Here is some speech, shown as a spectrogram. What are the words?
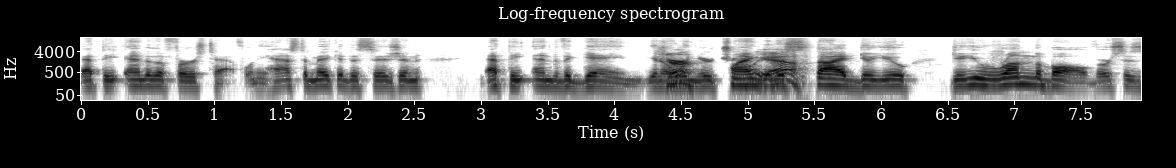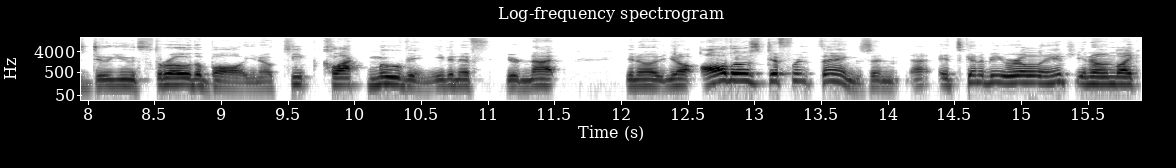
at the end of the first half, when he has to make a decision at the end of the game, you know, sure. when you're trying oh, to yeah. decide do you do you run the ball versus do you throw the ball you know keep clock moving even if you're not you know you know all those different things and uh, it's going to be really interesting you know like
